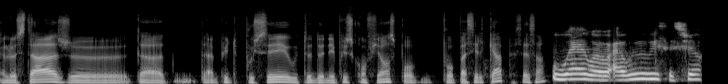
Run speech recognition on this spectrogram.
le stage euh, as pu te pousser ou te donner plus confiance pour, pour passer le cap, c'est ça? Ouais, ouais, ah oui, oui, c'est sûr.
